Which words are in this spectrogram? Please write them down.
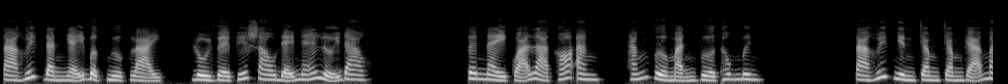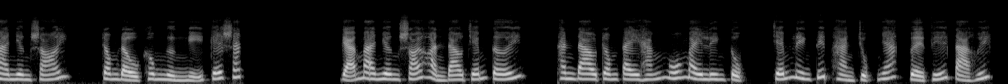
Tà huyết đành nhảy bật ngược lại, lùi về phía sau để né lưỡi đao. Tên này quả là khó ăn, hắn vừa mạnh vừa thông minh. Tà huyết nhìn chầm chầm gã ma nhân sói, trong đầu không ngừng nghĩ kế sách. Gã ma nhân sói hoành đao chém tới, thanh đao trong tay hắn múa may liên tục, chém liên tiếp hàng chục nhát về phía tà huyết.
